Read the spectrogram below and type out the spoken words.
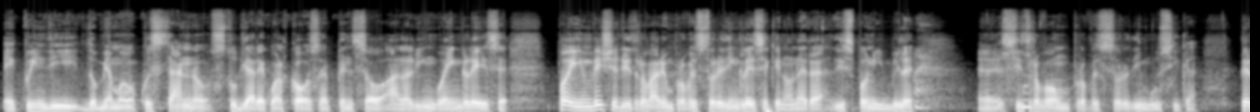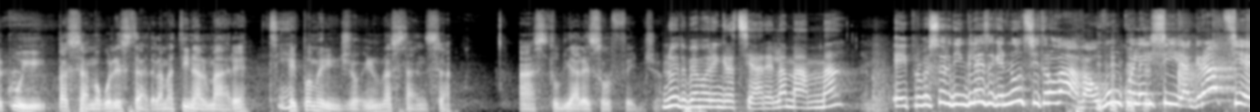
e quindi dobbiamo quest'anno studiare qualcosa, pensò alla lingua inglese. Poi invece di trovare un professore di inglese che non era disponibile, eh, si trovò un professore di musica. Per cui passammo quell'estate la mattina al mare sì. e il pomeriggio in una stanza a studiare solfeggio. Noi dobbiamo ringraziare la mamma e il professore di inglese che non si trovava, ovunque lei sia. Grazie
